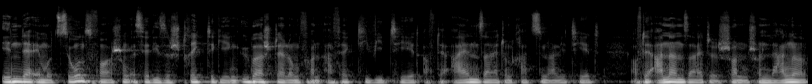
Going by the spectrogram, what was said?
in der Emotionsforschung ist ja diese strikte Gegenüberstellung von Affektivität auf der einen Seite und Rationalität auf der anderen Seite schon, schon lange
